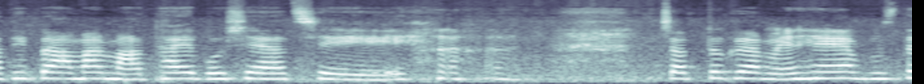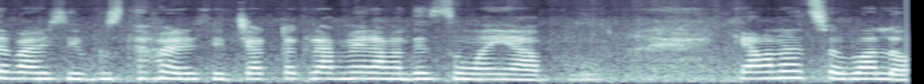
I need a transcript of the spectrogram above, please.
আফিফা আমার মাথায় বসে আছে। চট্টগ্রামের হ্যাঁ বুঝতে পারছি বুঝতে পারছি। চট্টগ্রামের আমাদের সুমাইয়া আপু। কেমন আছো বলো?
